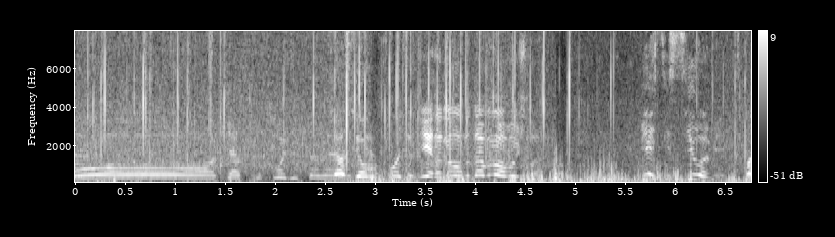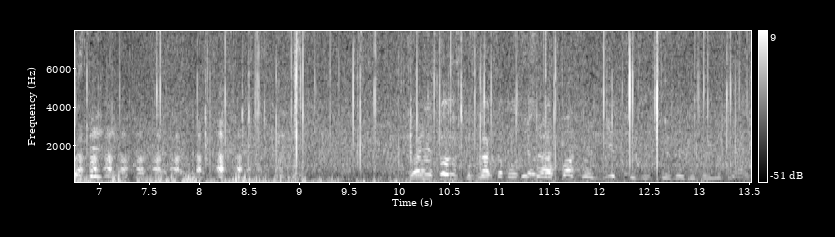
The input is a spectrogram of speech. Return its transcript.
О, сейчас выходит. Сейчас все выходит. Нет, оно уже давно вышло. Вместе с силами, с последними. Они тоже спускаться будут. опасно детки же все это не привыкают.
